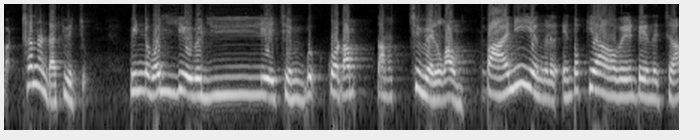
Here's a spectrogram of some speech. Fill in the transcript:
ഭക്ഷണം ഉണ്ടാക്കി വെച്ചു. പിന്നെ വലിയ വലിയ ചെമ്പ് കുടം നിറച്ച് വെള്ളം. പാനീയങ്ങൾ എന്തൊക്കെയാ വേണ്ടതെന്ന് വെച്ചാൽ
